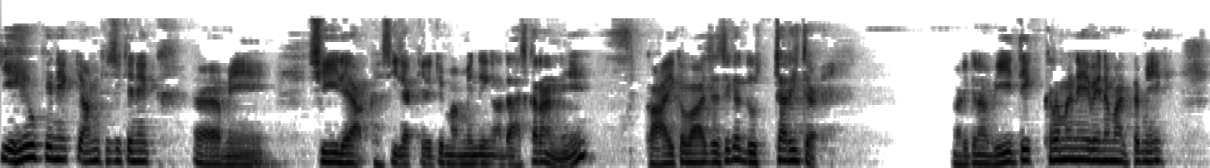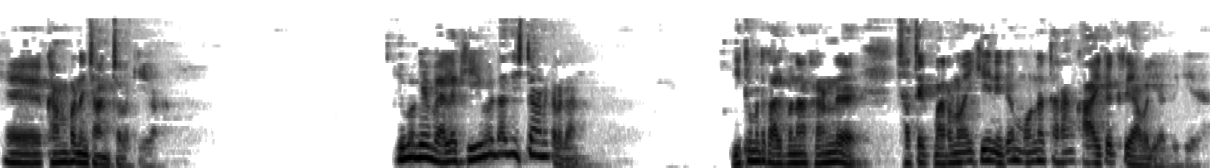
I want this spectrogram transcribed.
කියෙහු කෙනෙක් යම් කිසි කෙනෙක් මේ ශීලයක් සීලයක් කියලා මම මෙන්දින් අදහස් කරන්නේ කායික වාචසික දුස්චරිත මට කියන වීතික්‍රමණය වෙන මට්ටමේ කම්පන චංචල කියලා. ඒ වගේ වැලකීමට අදිෂ්ඨාන කරගන්න. නිකමට කල්පනා කරන්න සතෙක් මරණොයි කියන එක මොන තරම් කායික ක්‍රියාවලියක්ද කියලා.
